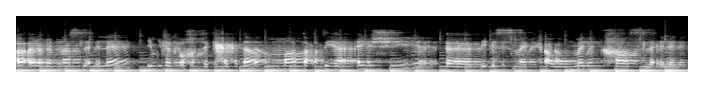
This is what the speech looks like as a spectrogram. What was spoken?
أقرب الناس لإلك يمكن أختك حتى ما تعطيها أي شيء آه، باسمك أو ملك خاص لإلك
